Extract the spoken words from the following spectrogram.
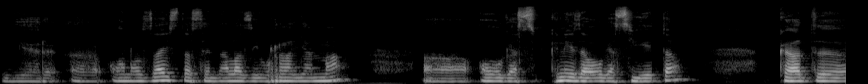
jer e, ono zaista se nalazi u raljama ovoga, knjiza ovoga svijeta, kad e,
